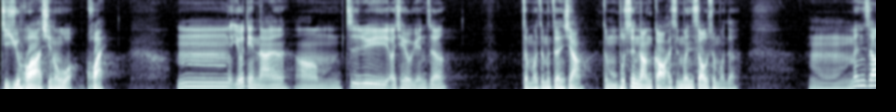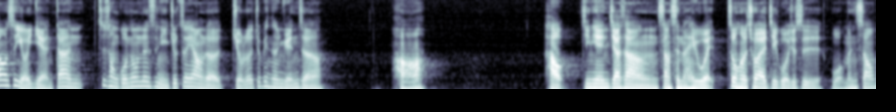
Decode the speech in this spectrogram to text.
几句话形容我快。嗯，有点难。嗯，自律而且有原则。怎么这么正向？怎么不是难搞还是闷骚什么的？嗯，闷骚是有一点，但自从国中认识你就这样了，久了就变成原则了。好，好。”今天加上上次那一位，综合出来的结果就是我闷骚。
